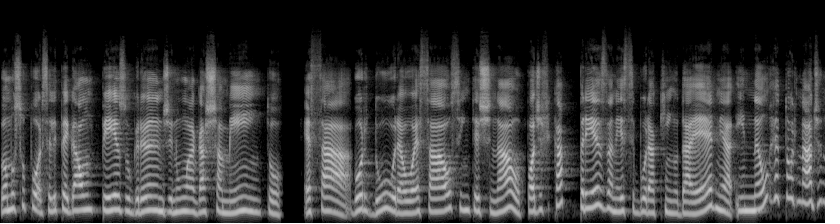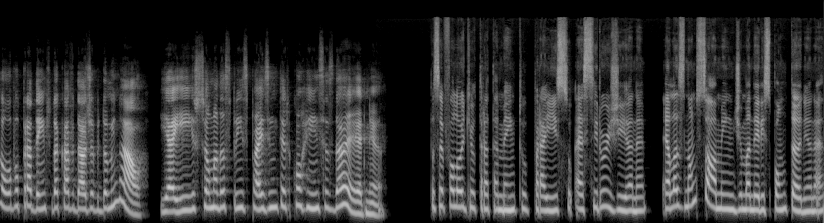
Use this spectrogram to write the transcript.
Vamos supor, se ele pegar um peso grande num agachamento, essa gordura ou essa alça intestinal pode ficar presa nesse buraquinho da hérnia e não retornar de novo para dentro da cavidade abdominal. E aí, isso é uma das principais intercorrências da hérnia. Você falou que o tratamento para isso é cirurgia, né? Elas não somem de maneira espontânea, né?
